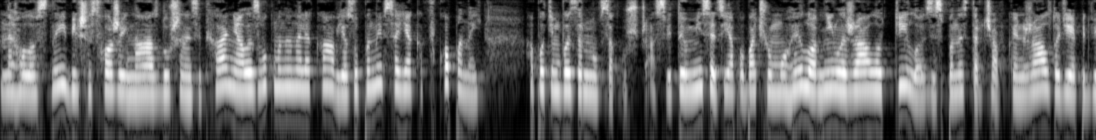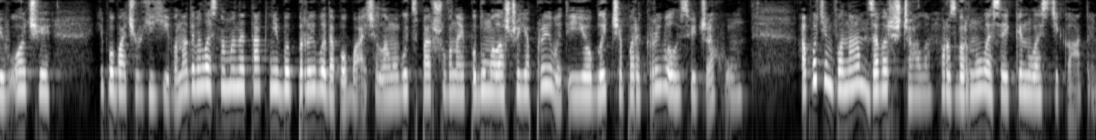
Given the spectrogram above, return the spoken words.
неголосний, більше схожий на здушене зітхання, але звук мене налякав. Я зупинився як вкопаний а потім визирнув за куща. Світив місяць, я побачив могилу, а в ній лежало тіло, зі спини стирчав кинжал, тоді я підвів очі і побачив її. Вона дивилась на мене так, ніби привида побачила. Мабуть, спершу вона й подумала, що я привид, і її обличчя перекривилось від жаху. А потім вона заверщала, розвернулася і кинулась тікати.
